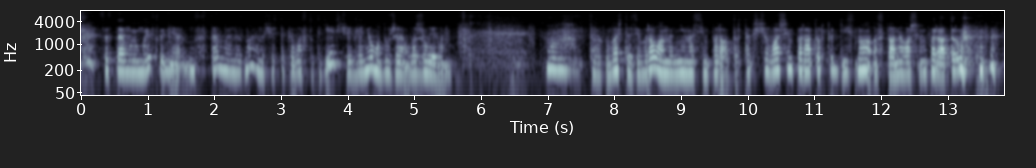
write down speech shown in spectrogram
системою мислення. Ну, системою не знаю, ну щось таке у вас тут є, що для нього дуже важливе. Так, бачите, зібрала на дні нас імператор. Так що ваш імператор тут дійсно стане вашим імператором.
